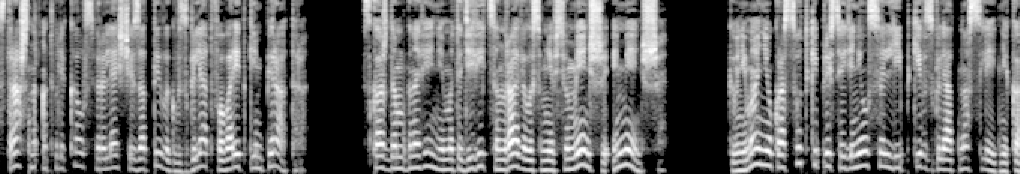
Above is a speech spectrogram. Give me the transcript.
Страшно отвлекал сверлящий затылок взгляд фаворитки императора. С каждым мгновением эта девица нравилась мне все меньше и меньше. К вниманию красотки присоединился липкий взгляд наследника.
